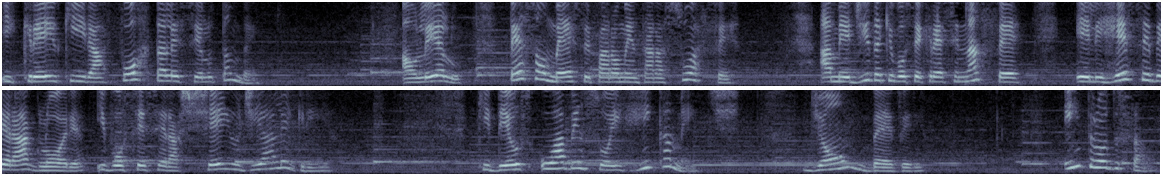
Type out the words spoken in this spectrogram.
e creio que irá fortalecê-lo também. Ao lê-lo, peça ao Mestre para aumentar a sua fé. À medida que você cresce na fé, ele receberá a glória e você será cheio de alegria. Que Deus o abençoe ricamente. John Beverly Introdução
